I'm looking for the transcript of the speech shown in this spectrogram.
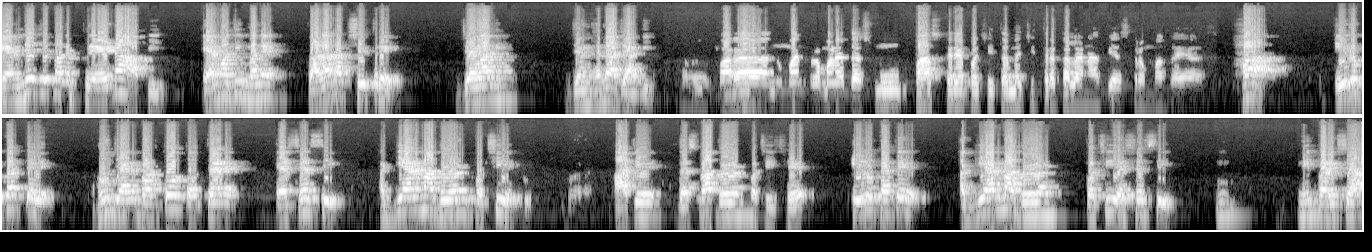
એમને જે મને પ્રેરણા આપી એમાંથી મને કળાના ક્ષેત્રે જવાની જંઘના જાગી. મારા અનુમાન પ્રમાણે દસમું પાસ કર્યા પછી તમે ચિત્રકલાના અભ્યાસક્રમમાં ગયા? હા એ વખતે હું જયારે ભણતો હતો ત્યારે એસએસસી અગિયારમા ધોરણ પછી હતું. આજે દસમા ધોરણ પછી છે. એ વખતે અગિયારમા ધોરણ પછી એસએસસી ની પરીક્ષા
